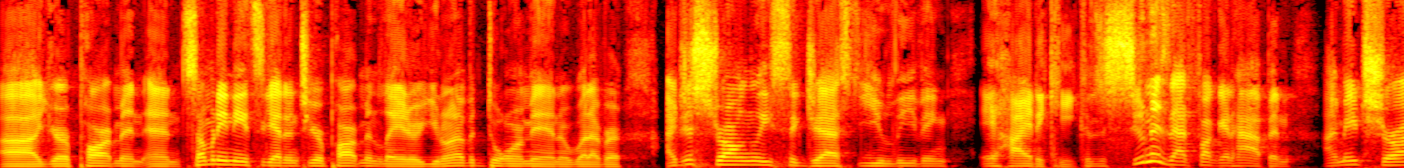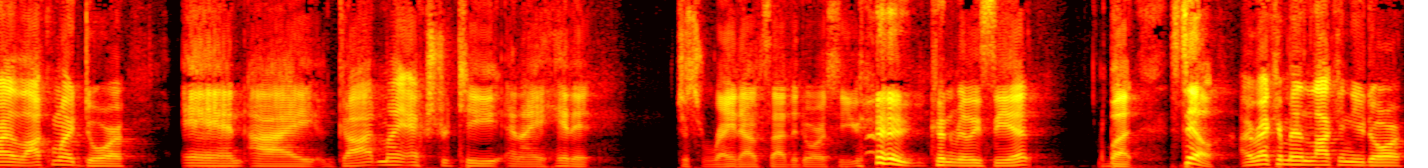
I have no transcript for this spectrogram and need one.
uh, your apartment and somebody needs to get into your apartment later, you don't have a doorman or whatever, I just strongly suggest you leaving a hide a key. Because as soon as that fucking happened, I made sure I locked my door and I got my extra key and I hid it just right outside the door so you, you couldn't really see it. But still, I recommend locking your door.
